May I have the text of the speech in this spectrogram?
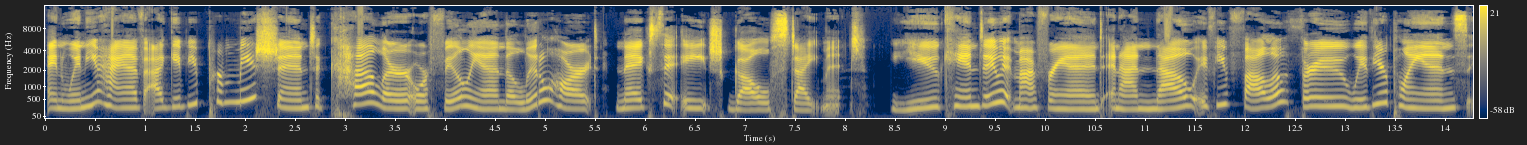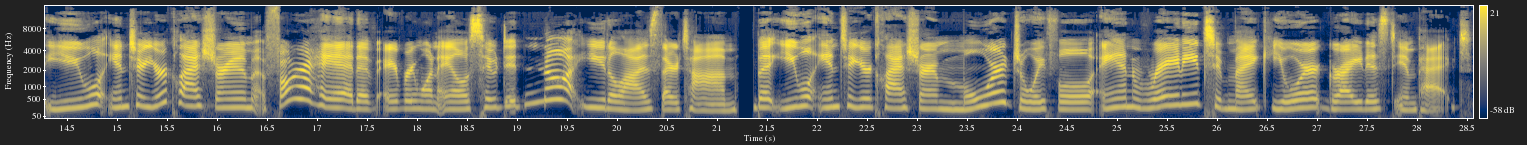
And when you have, I give you permission to color or fill in the little heart next to each goal statement. You can do it, my friend. And I know if you follow through with your plans, you will enter your classroom far ahead of everyone else who did not utilize their time. But you will enter your classroom more joyful and ready to make your greatest impact.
